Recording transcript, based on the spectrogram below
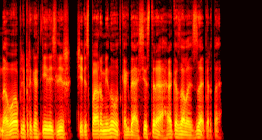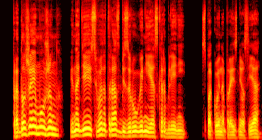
Но вопли прекратились лишь через пару минут, когда сестра оказалась заперта. «Продолжаем ужин, и, надеюсь, в этот раз без руганий и оскорблений», — спокойно произнес я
